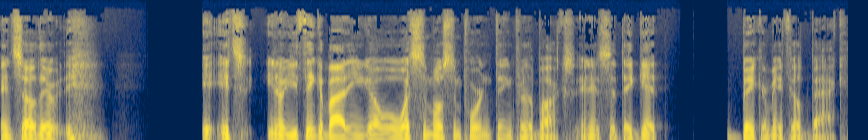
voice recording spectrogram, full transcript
and so there, it, it's you know, you think about it, and you go, well, what's the most important thing for the bucks And it's that they get Baker Mayfield back,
